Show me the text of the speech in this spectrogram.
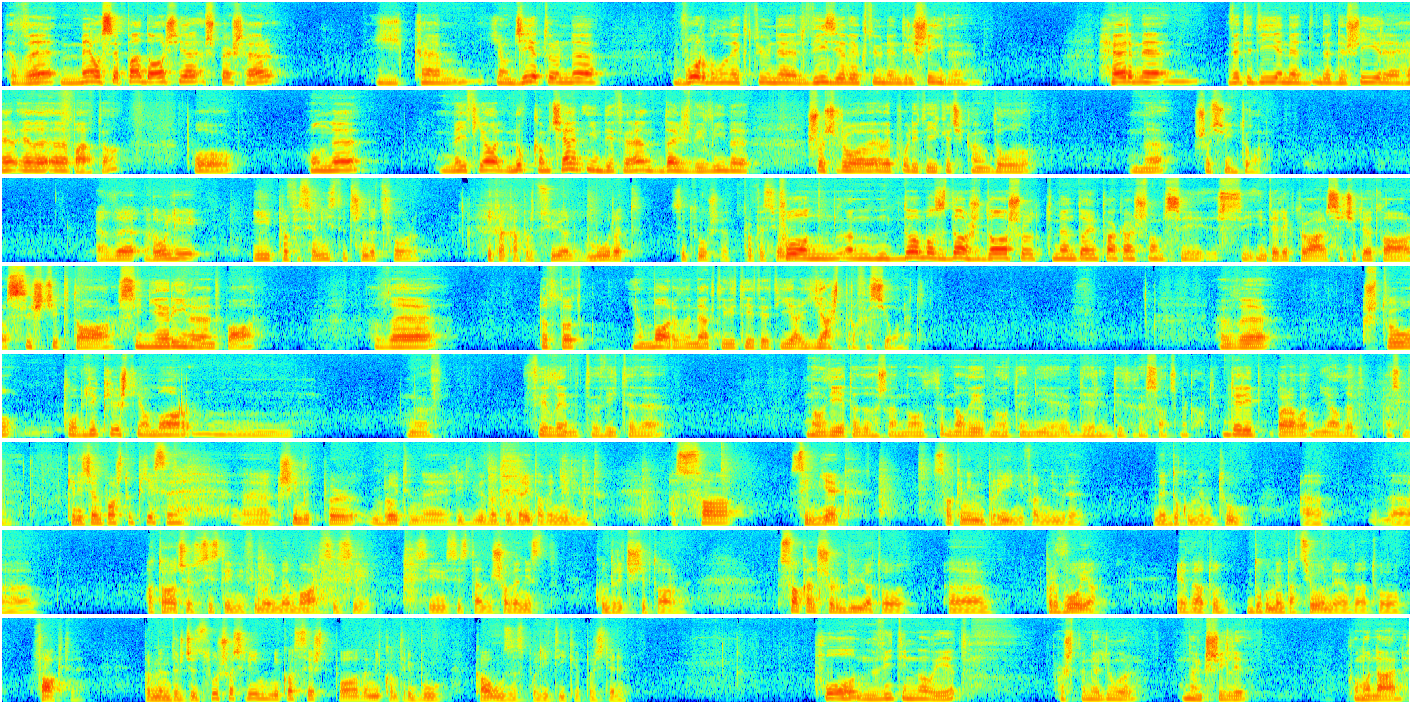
Dhe me ose pa dashje, shpesh herë, jam gjetur në vorbullën e këtyne lëvizjeve, këtyne ndryshimeve. Herë me vetëdije, me dëshire, herë edhe edhe pa ato, po unë me i fjalë nuk kam qenë indiferent ndaj zhvillimeve shoqërore edhe politike që kanë ndodhur në shoqërinë tonë. Edhe roli i profesionistit shëndetësor i ka kapërcyer muret, si të thush, profesion. Po, domosdo është dashur të mendoj pak ma shumë si si intelektual, si qytetar, si shqiptar, si njeri në rend të parë. Dhe do të thotë jam marrë edhe me aktivitete të tjera jashtë profesionit. Dhe kështu publikisht jam marrë mm, në fillim të viteve 90 do thosha 90-91 e deri në ditët e sotshme gati. Deri para nja 10-15 vjetë. Keni qenë po ashtu pjesë e këshillit për mbrojtjen e lirive dhe të drejtave të njeriut. Sa si mjek, sa keni mbrri njëfarë mënyre me dokumentu ato që sistemi filloi me marrë si, si, si sistem shovinist kundrejt shqiptarëve. Sa kanë shërby ato përvoja edhe ato dokumentacione edhe ato fakte për me ndërgjegjësu shoqërinë njëkohësisht po edhe me i kontribu kauzës politike për çlirim. Po në vitin nëntëdhjetë është themeluar Nënkëshilli Komunal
